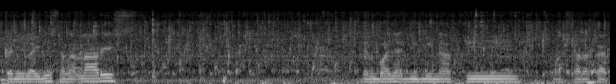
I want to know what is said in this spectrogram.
ikan nila ini sangat laris dan banyak diminati masyarakat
